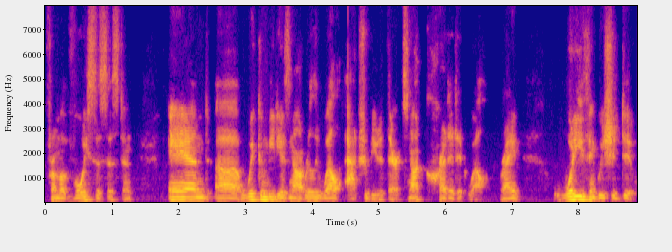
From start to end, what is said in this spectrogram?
from a voice assistant. And uh, Wikimedia is not really well attributed there. It's not credited well, right? What do you think we should do,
